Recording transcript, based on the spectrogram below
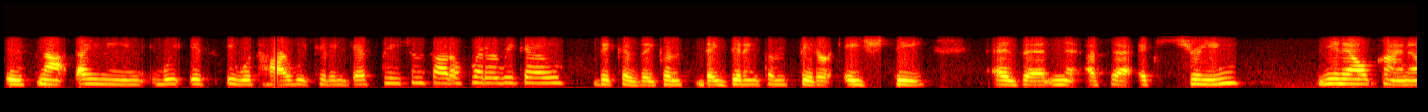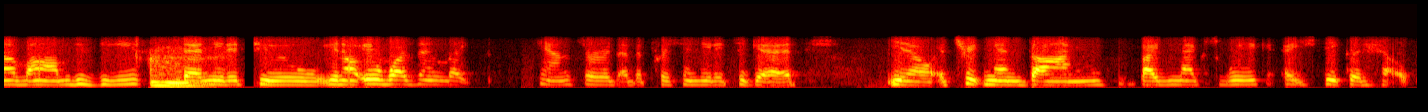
it's not. I mean, we it it was hard. We couldn't get patients out of Puerto Rico because they con- they didn't consider HD as an as an extreme, you know, kind of um disease Mhm. that needed to, you know, it wasn't like cancer that the person needed to get, you know, a treatment done by next week. HD could help.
